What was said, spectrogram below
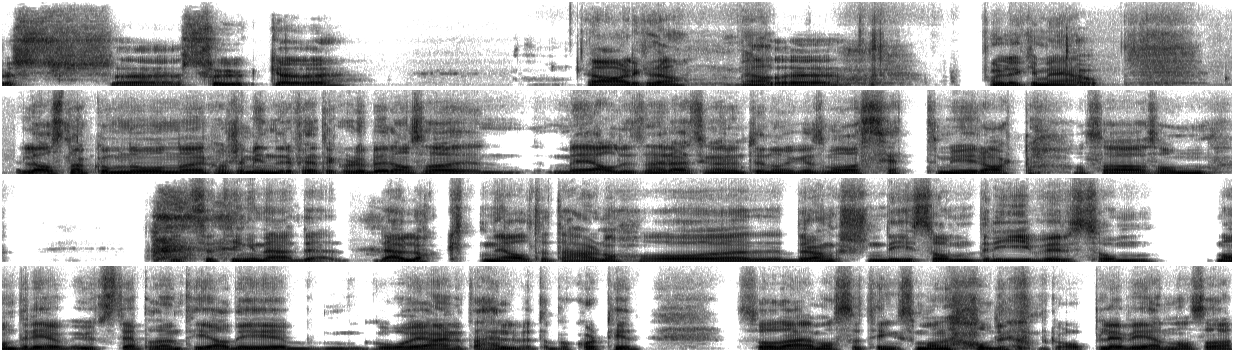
eh, Suk, er det det? Ja, er det ikke det? Ja. Så det Følger ikke med. La oss snakke om noen eh, kanskje mindre fete klubber. Altså, med alle disse reisinga rundt i Norge så må du ha sett mye rart. Da. Altså, sånn, disse tingene, det, det er jo lagt ned alt dette her nå. Og bransjen, de som driver som man drev utested på den tida, de går gjerne til helvete på kort tid. Så det er masse ting som man aldri kommer til å oppleve igjen. Altså,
